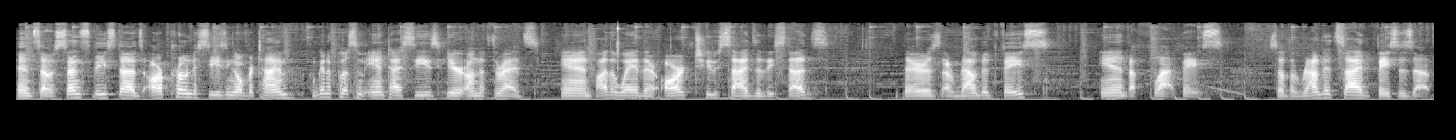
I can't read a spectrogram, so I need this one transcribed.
And so since these studs are prone to seizing over time, I'm gonna put some anti-seize here on the threads. And by the way, there are two sides of these studs. There's a rounded face and a flat face. So the rounded side faces up.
